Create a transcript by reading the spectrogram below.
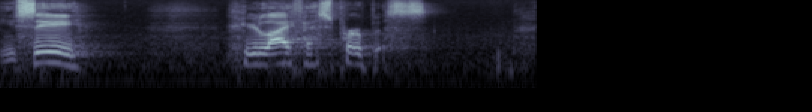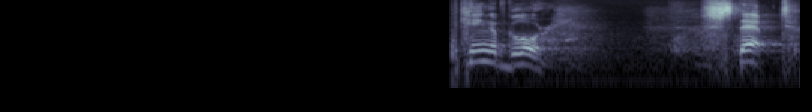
You see, your life has purpose. The King of glory stepped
